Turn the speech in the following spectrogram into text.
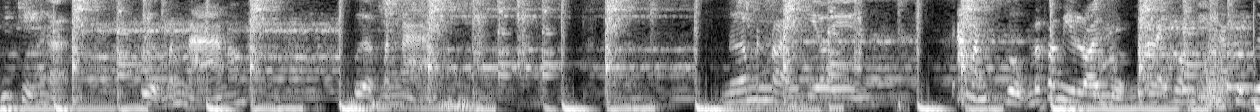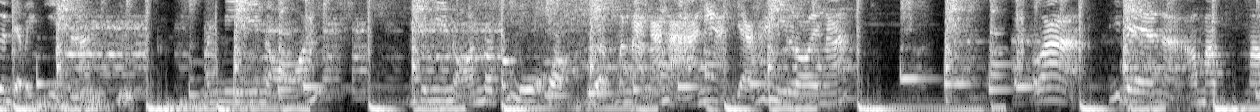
ที่จริงอะเปลือกมันหนาเนาะเปลือกมันหนา เนื้อมันหน่อยเดียวเองถ้ามันสุกแล้วก็มีรอยบุ๋มอะไรพวกนี้นะเพื่อนๆอย่าไปกินนะ มันมีหนอน จะมีหนอนเราต้องดูขอบเปลือกมันหนาหนาๆเนี่ย อย่าให้มีรอยนะ เพราะว่าพี่แดงอะเอามามา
